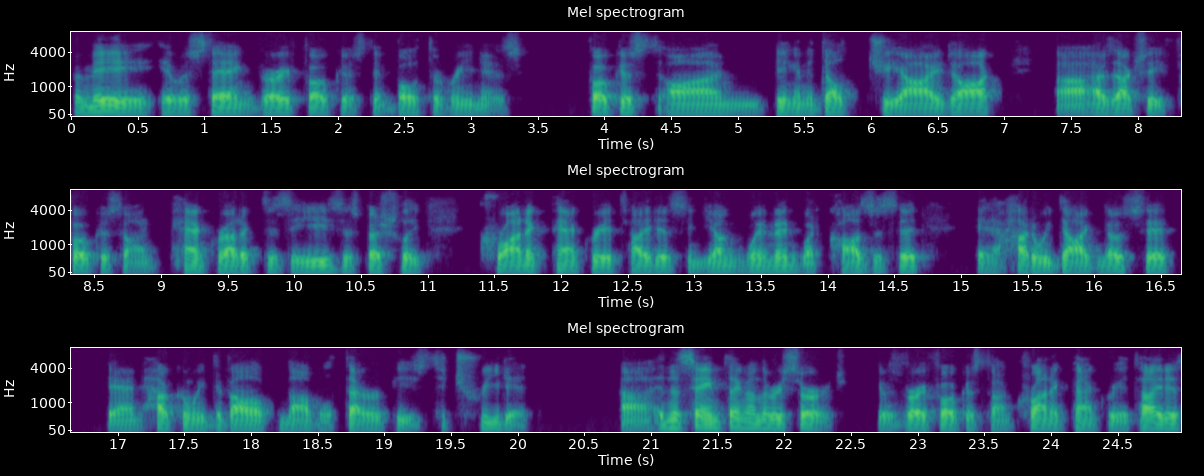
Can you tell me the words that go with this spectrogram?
For me, it was staying very focused in both arenas, focused on being an adult GI doc. Uh, I was actually focused on pancreatic disease, especially chronic pancreatitis in young women, what causes it, and how do we diagnose it, and how can we develop novel therapies to treat it. Uh, and the same thing on the research. It was very focused on chronic pancreatitis.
